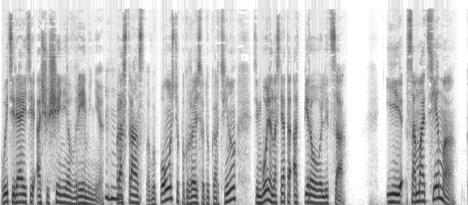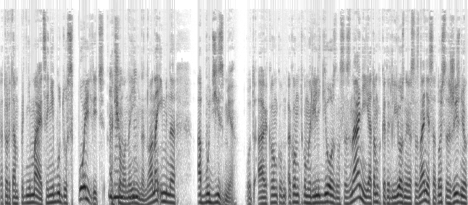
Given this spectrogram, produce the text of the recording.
Вы теряете ощущение времени, пространства. Вы полностью погружаетесь в эту картину, тем более она снята от первого лица. И сама тема, которая там поднимается, я не буду спойлерить, о чем она именно, но она именно о буддизме, вот о каком-то, о каком-то таком религиозном сознании и о том, как это религиозное сознание соотносится с жизнью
